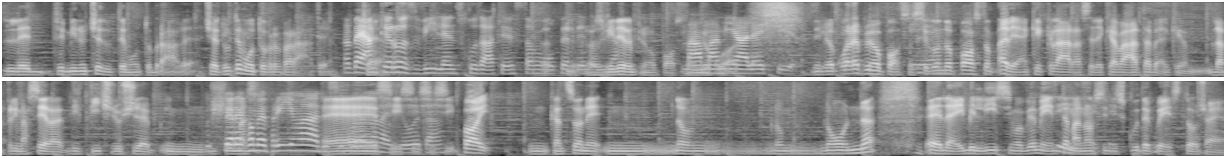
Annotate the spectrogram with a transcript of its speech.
le femminucce tutte molto brave, cioè tutte molto preparate. Vabbè, Cioè, anche Rose Villain, scusate, stavo perdendo. Lo via. Svile era il primo posto. Mamma mio mia, lei sì. Nel sì, mio sì. cuore è il primo posto, Sì. secondo posto, vabbè anche Clara se l'è cavata, beh, anche la prima sera è difficile uscire in Uscire prima- come prima di sicuro eh, non sì, sì, aiuta. sì, sì. Poi mh, canzone mh, non, non, non eh, lei bellissima ovviamente, Sì, ma non sì, si sì. discute questo, cioè,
